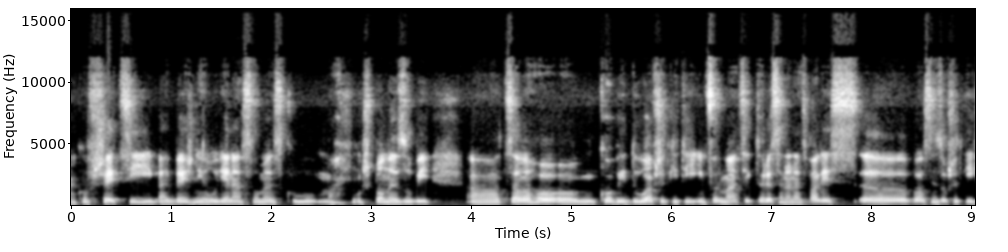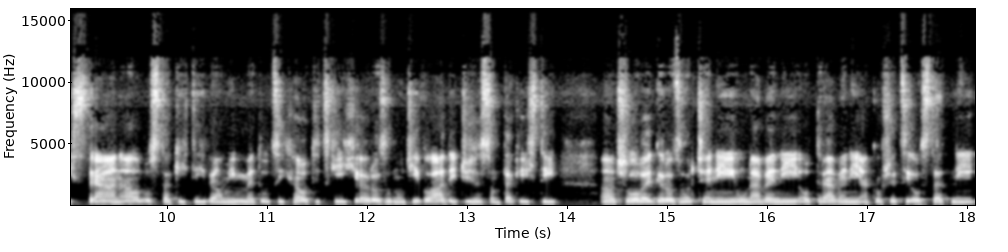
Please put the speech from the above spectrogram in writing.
ako všetci, aj bežní ľudia na Slovensku, mám už plné zuby celého covidu a všetkých tých informácií, ktoré sa na nás valie eh, vlastne zo všetkých strán alebo z takých tých veľmi metúcich, chaotických rozhodnutí vlády. Čiže som taký istý eh, človek rozhorčený, unavený, otrávený ako všetci ostatní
